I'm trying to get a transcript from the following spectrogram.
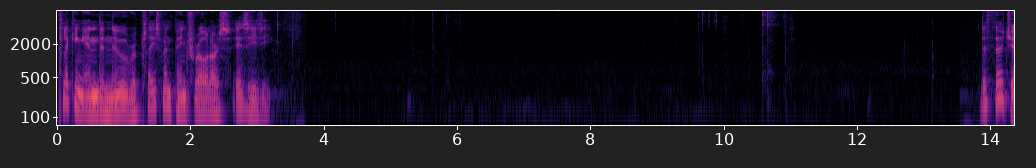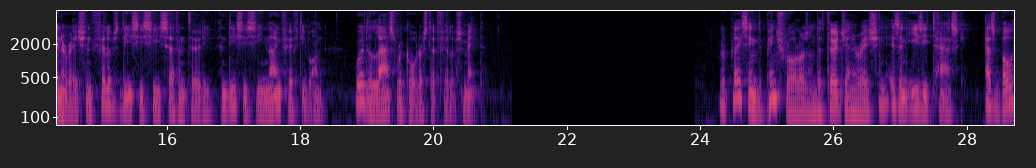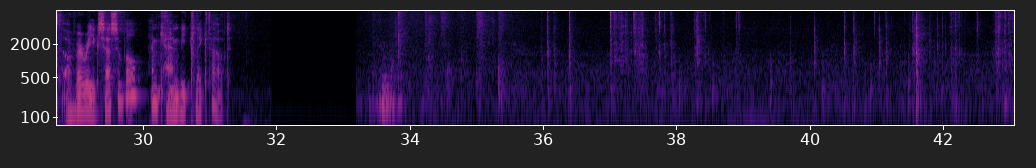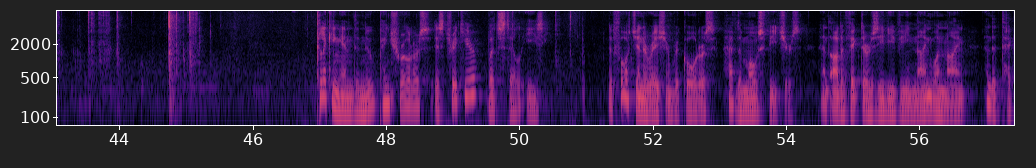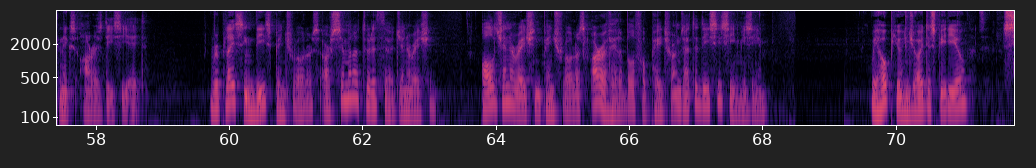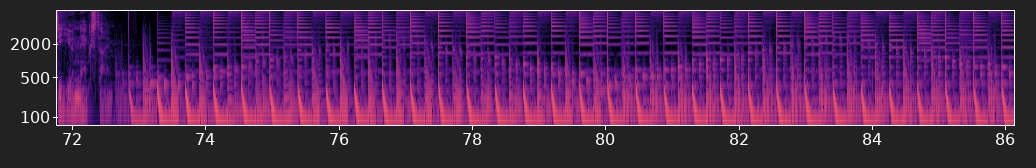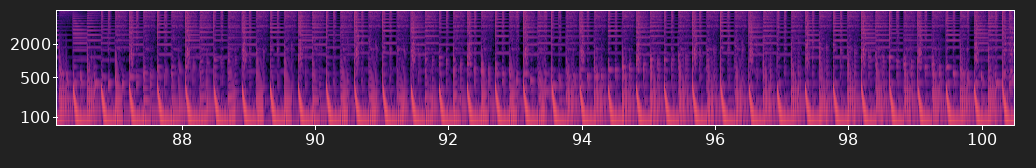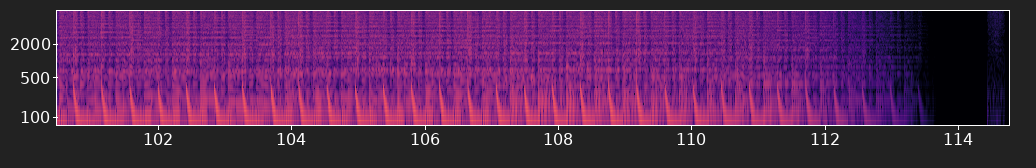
Clicking in the new replacement pinch rollers is easy. The third generation Philips DCC 730 and DCC 951 were the last recorders that Philips made. Replacing the pinch rollers on the third generation is an easy task as both are very accessible and can be clicked out. Clicking in the new pinch rollers is trickier but still easy. The fourth generation recorders have the most features and are the Victor ZDV 919 and the Technics RSDC8. Replacing these pinch rollers are similar to the third generation. All generation pinch rollers are available for patrons at the DCC Museum. We hope you enjoyed this video. See you next time.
